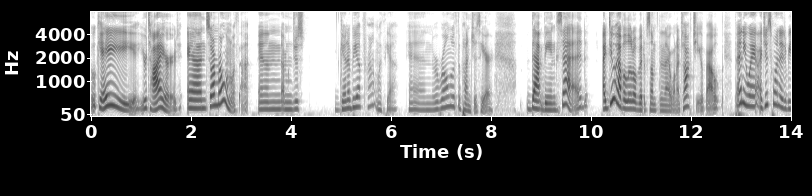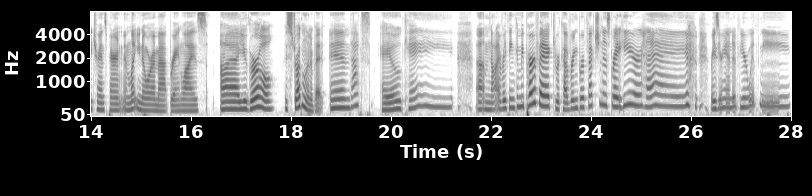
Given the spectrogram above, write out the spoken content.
okay, you're tired. And so I'm rolling with that. And I'm just gonna be upfront with you. And we're rolling with the punches here. That being said, I do have a little bit of something that I want to talk to you about. But anyway, I just wanted to be transparent and let you know where I'm at brain wise. Uh, your girl is struggling a bit, and that's a okay. Um, not everything can be perfect. Recovering perfectionist right here. Hey, raise your hand if you're with me.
